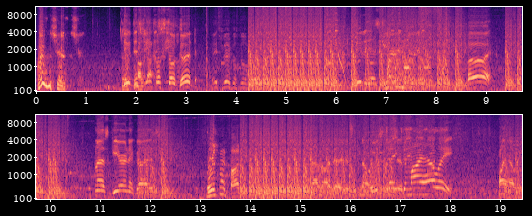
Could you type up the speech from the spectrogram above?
Where's the shed? Dude, this vehicle's still good. This vehicle's still Dude, it has gear in it. But it has gear in it, guys. Where's my body? I have no idea. It's, no, Who's it's, it's, taking my heli? my heli?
